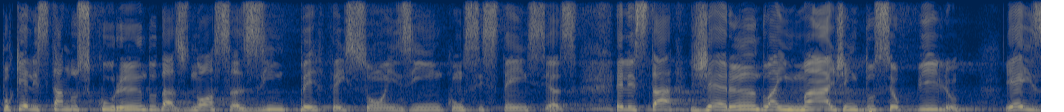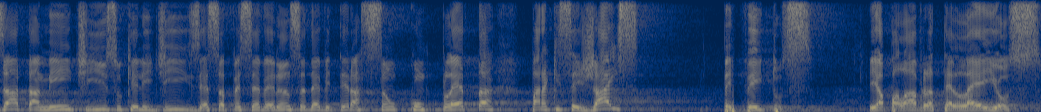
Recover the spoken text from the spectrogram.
Porque Ele está nos curando das nossas imperfeições e inconsistências, Ele está gerando a imagem do Seu Filho, e é exatamente isso que ele diz: essa perseverança deve ter ação completa para que sejais perfeitos. E a palavra teleios,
